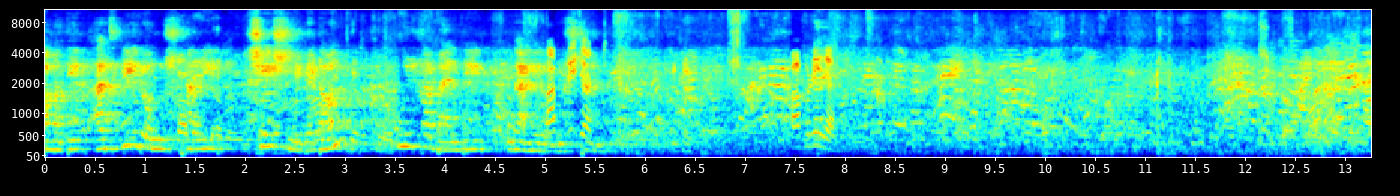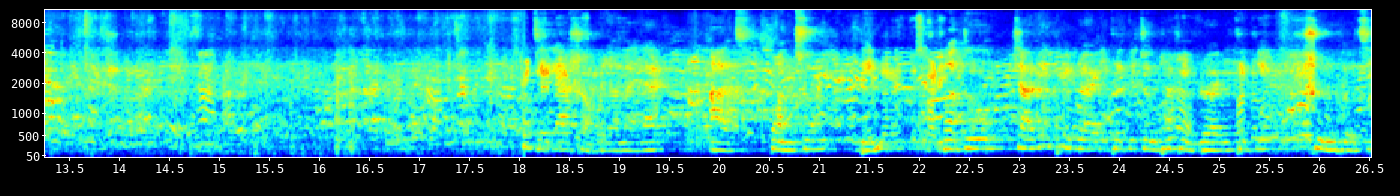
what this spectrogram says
আমাদের আজকের অনুষ্ঠানের শেষ নিবেদন উল্কা ব্যান্ডের গানের অনুষ্ঠান। পাপড়ি চাট জেলা সফলা মেলার আজ পঞ্চম দিন। গত চারই ফেব্রুয়ারি থেকে চৌঠা ফেব্রুয়ারি থেকে শুরু হয়েছে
